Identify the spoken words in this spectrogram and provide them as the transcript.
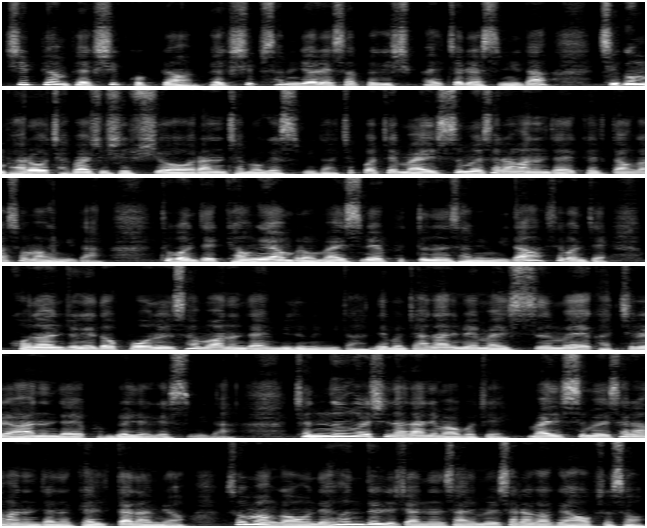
시편 119편 113절에서 128절이었습니다. 지금 바로 잡아주십시오 라는 제목이었습니다. 첫 번째 말씀을 사랑하는 자의 결단과 소망입니다. 두 번째 경외함으로 말씀에 붙드는 삶입니다. 세 번째 고난 중에도 구원을 사모하는 자의 믿음입니다. 네 번째 하나님의 말씀의 가치를 아는 자의 분별력이었습니다. 전능하신 하나님 아버지 말씀을 사랑하는 자는 결단하며 소망 가운데 흔들리지 않는 삶을 살아가게 하옵소서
